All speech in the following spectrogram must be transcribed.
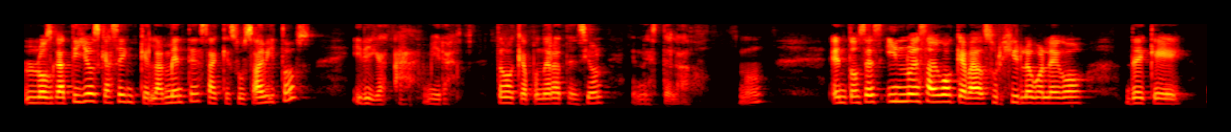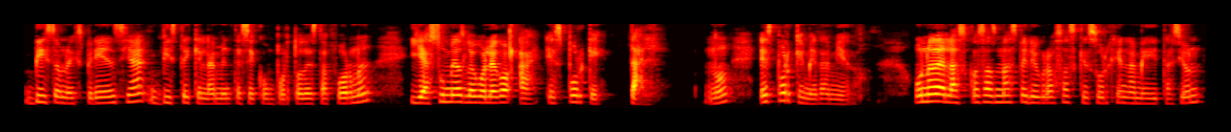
los gatillos que hacen que la mente saque sus hábitos y diga, ah, mira, tengo que poner atención en este lado, ¿no? Entonces, y no es algo que va a surgir luego, luego de que viste una experiencia, viste que la mente se comportó de esta forma y asumes luego, luego, ah, es porque tal, ¿no? Es porque me da miedo. Una de las cosas más peligrosas que surge en la meditación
